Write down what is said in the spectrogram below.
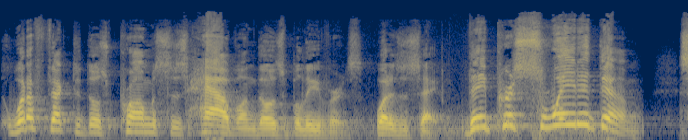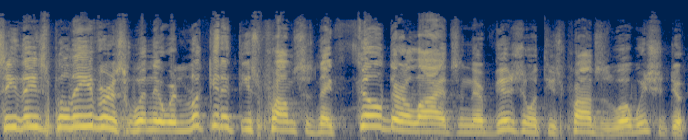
what effect did those promises have on those believers? What does it say? They persuaded them. See, these believers, when they were looking at these promises, and they filled their lives and their vision with these promises, what we should do.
